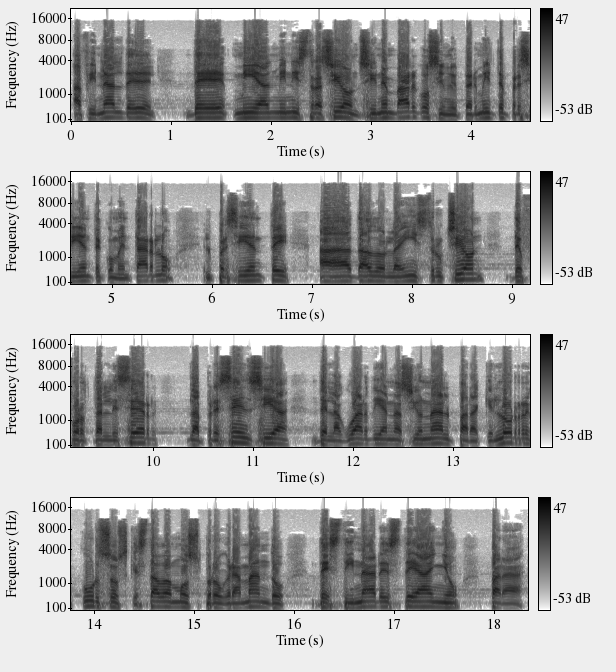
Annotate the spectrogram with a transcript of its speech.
a final de, de mi administración. Sin embargo, si me permite, presidente, comentarlo, el presidente ha dado la instrucción de fortalecer la presencia de la Guardia Nacional para que los recursos que estábamos programando destinar este año para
